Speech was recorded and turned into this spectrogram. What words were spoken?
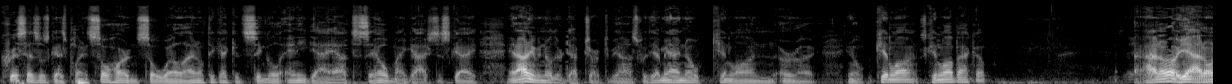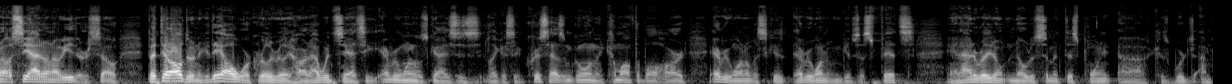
Chris has those guys playing so hard and so well. I don't think I could single any guy out to say, "Oh my gosh, this guy." And I don't even know their depth chart to be honest with you. I mean, I know Kinlaw and or uh, you know Kinlaw. Is Kinlaw back up? I don't know. Yeah, I don't know. See, I don't know either. So, but they're all doing it. They all work really, really hard. I would say I see every one of those guys is like I said. Chris has them going. They come off the ball hard. Every one of us, gives, every one of them gives us fits, and I really don't notice them at this point uh, because we're. I'm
